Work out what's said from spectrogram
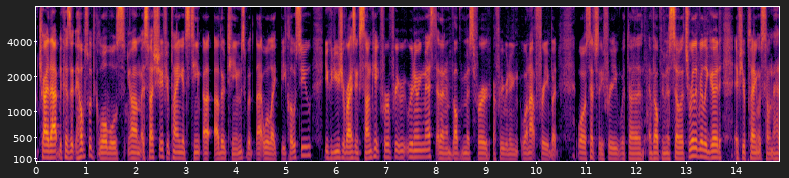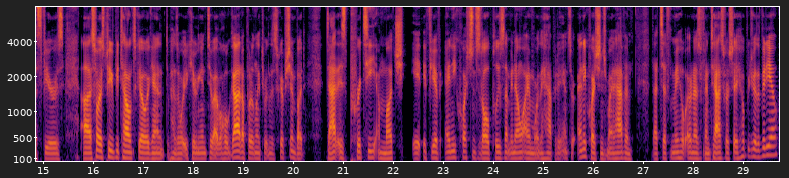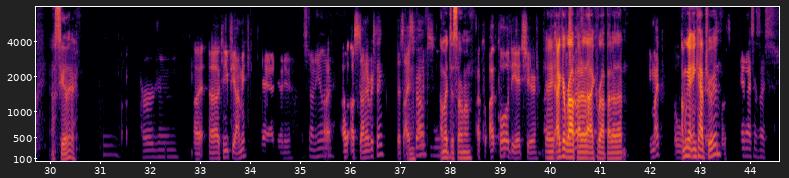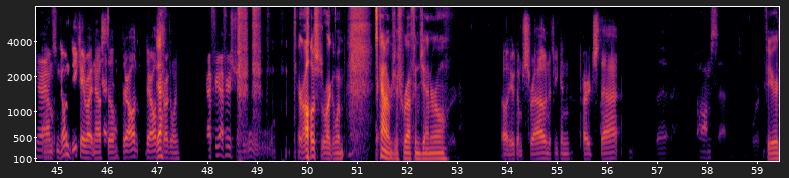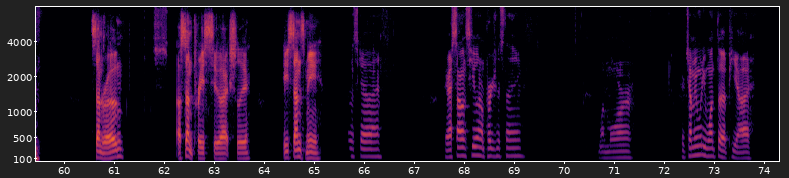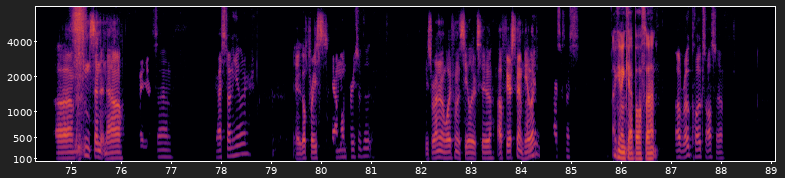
try that because it helps with globals um, especially if you're playing against team uh, other teams with that will like be close to you. You could use your rising sun kick for a free renewing mist and then enveloping mist for a free renewing well not free but well essentially free with uh, enveloping mist so it's really really good if you're playing with someone that has fears. Uh, as far as pvp talents go again it depends on what you're queuing into. I have a whole guide. I'll put a link to it in the description but that is pretty much it if you have any questions at all please let me know i am more than happy to answer any questions you might have and that's it for me hope everyone has a fantastic rest of the day hope you enjoy the video I'll see you later. Purging. Alright, uh, can you PI me? Yeah, I do. I do. A stone healer. Alright, I'll, I'll stun everything. That's Yeah. icebound. I'm gonna disarm him. I, I coil DH here. Okay, I can wrap out of that. I can wrap out of that. You might. Oh, I'm getting okay, captured. that's close. Nice, nice, nice. Here, Um, I'm I'm going DK right now. Still, they're all they're all Yeah. struggling. after you, after your stream. They're all struggling. It's kind of just rough in general. Oh, here comes Shroud. If you can purge that, That. Oh, I'm sad. For it. Feared. stun Rogue. I'll stun Priest too. Actually, he stuns me. This guy. Here, I silence healer. I'm purging this thing. One more. Here, tell me when you want the PI. Um, you can send it now. Right, yes, um, Here, I stun healer. Yeah, go Priest. Yeah, I'm on priest with it. He's running away from his healer too. I'll fear spam I'm healer. Nice, nice. I can cap off that. Oh, rogue cloaks also.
